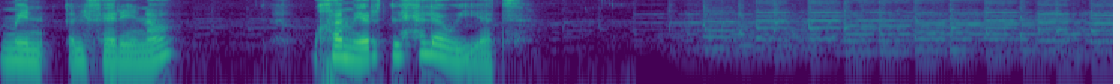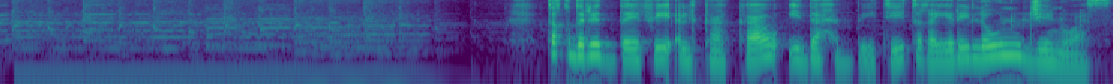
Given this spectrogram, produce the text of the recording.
من الفرينة. وخميرة الحلويات. تقدري تضيفي الكاكاو إذا حبيتي تغيري لون الجينواز.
